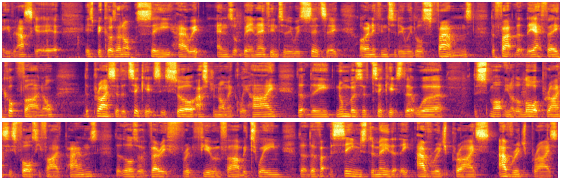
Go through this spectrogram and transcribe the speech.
even ask it here, is because I don't see how it ends up being anything to do with City or anything to do with us fans. The fact that the FA Cup final, the price of the tickets is so astronomically high that the numbers of tickets that were the small, you know, the lower price is forty five pounds. That those are very few and far between. That the seems to me that the average price, average price,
